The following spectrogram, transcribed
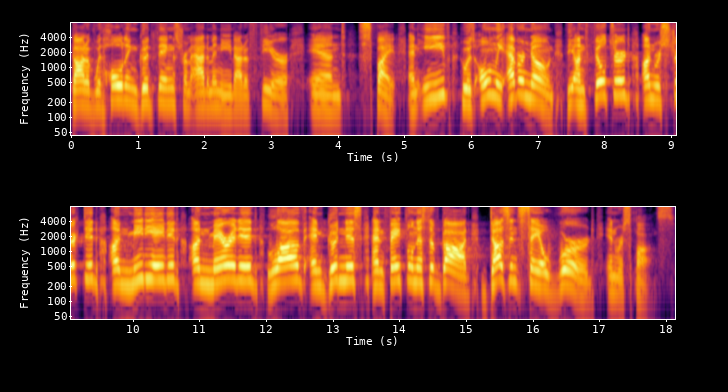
God of withholding good things from Adam and Eve out of fear and spite. And Eve, who has only ever known the unfiltered, unrestricted, unmediated, unmerited love and goodness and faithfulness of God, doesn't say a word in response.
